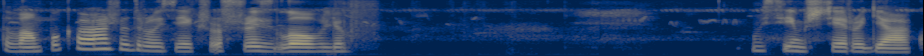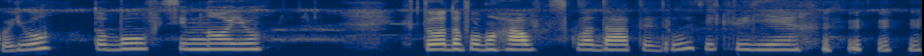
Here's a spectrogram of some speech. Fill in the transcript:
то вам покажу, друзі, якщо щось зловлю. Усім щиро дякую, хто був зі мною. Хто допомагав складати, друзі клює.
